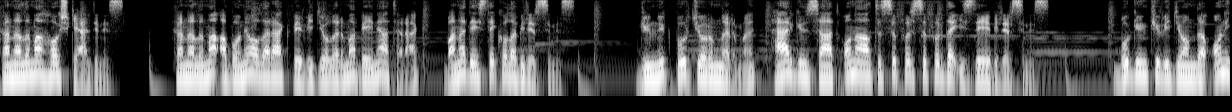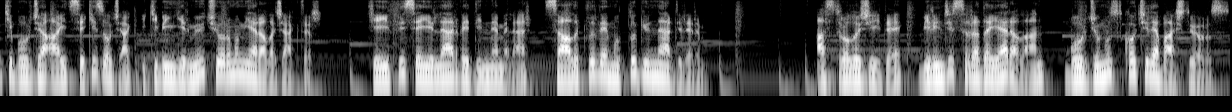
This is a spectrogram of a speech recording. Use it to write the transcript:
Kanalıma hoş geldiniz. Kanalıma abone olarak ve videolarıma beğeni atarak bana destek olabilirsiniz. Günlük burç yorumlarımı her gün saat 16.00'da izleyebilirsiniz. Bugünkü videomda 12 burca ait 8 Ocak 2023 yorumum yer alacaktır. Keyifli seyirler ve dinlemeler, sağlıklı ve mutlu günler dilerim. Astrolojide birinci sırada yer alan burcumuz Koç ile başlıyoruz.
